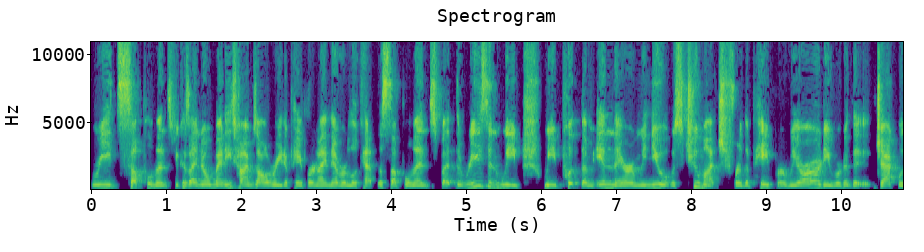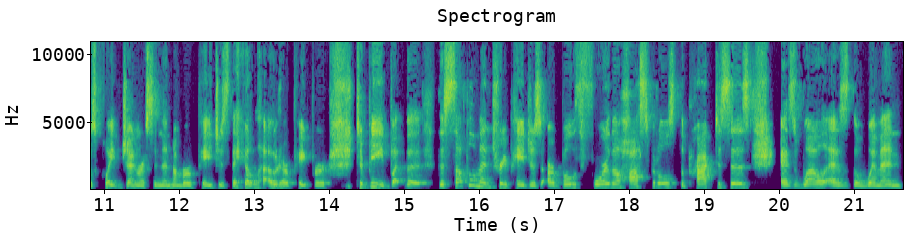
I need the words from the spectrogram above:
read supplements because I know many times I'll read a paper and I never look at the supplements. But the reason we we put them in there and we knew it was too much for the paper. We already were the JACC was quite generous in the number of pages they allowed our paper to be. But the the supplementary pages are both for the hospitals, the practices, as well as the women,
